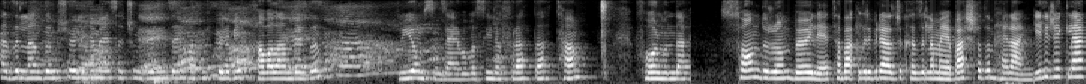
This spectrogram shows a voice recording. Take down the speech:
Hazırlandım. Şöyle hemen saçım önünde hafif böyle bir havalandırdım. Duyuyor musunuz yani babasıyla Fırat da tam formunda. Son durum böyle. Tabakları birazcık hazırlamaya başladım. Her an gelecekler.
